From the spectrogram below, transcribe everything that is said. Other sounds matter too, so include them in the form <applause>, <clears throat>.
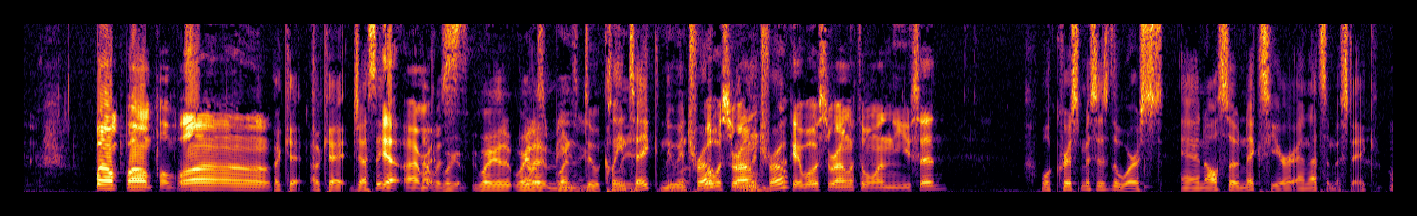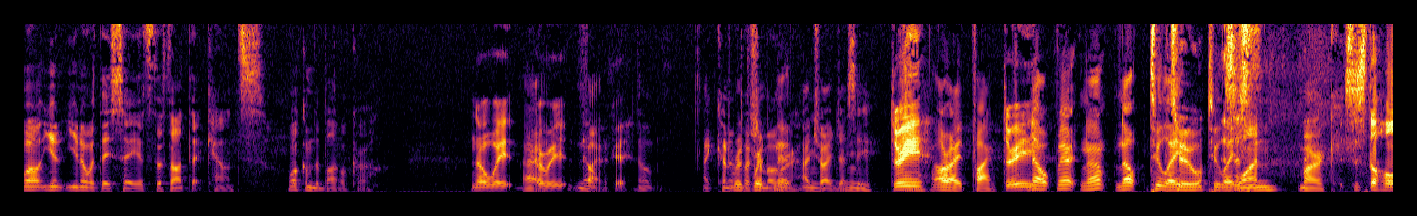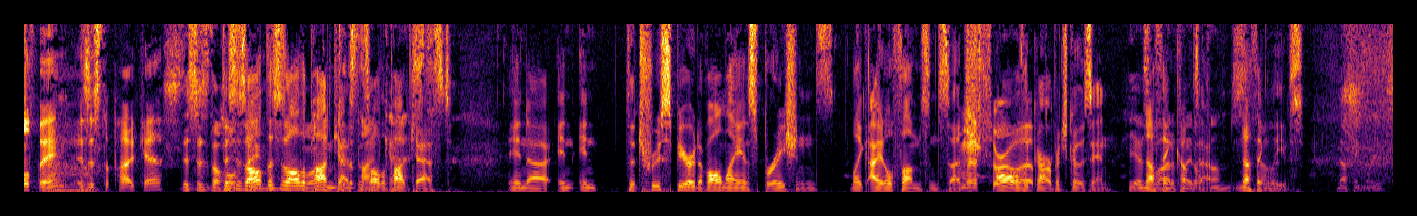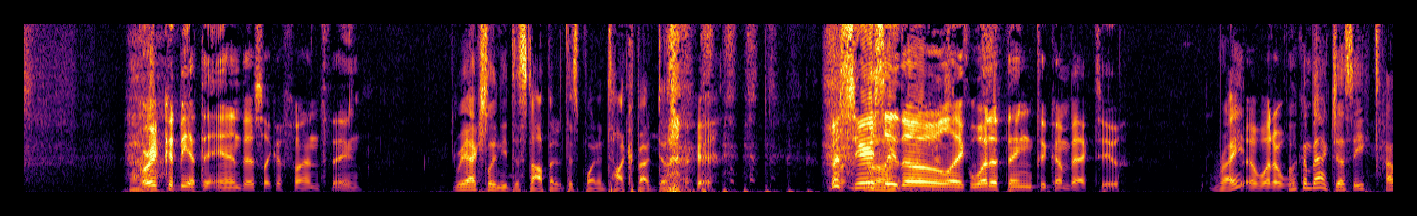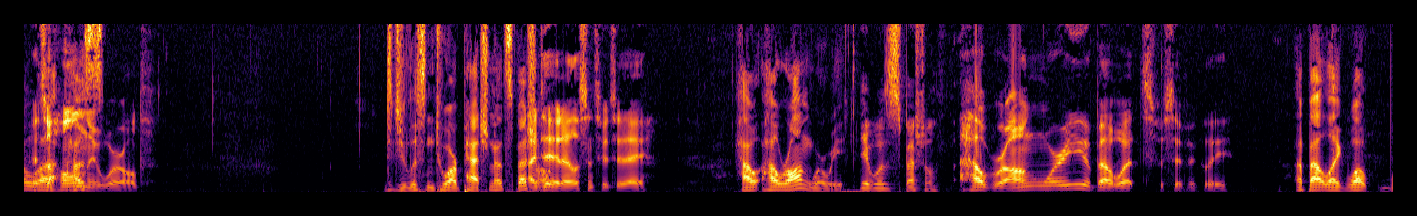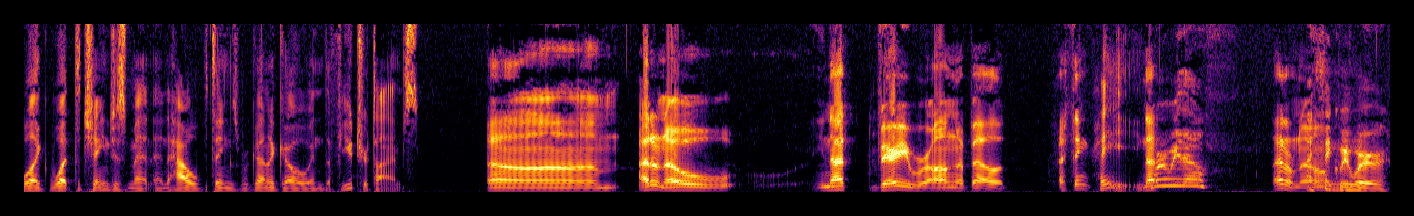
Bum, bum, bum, bum. Okay, okay, Jesse. Yeah, I'm That was- We're, we're, we're, that gonna, we're gonna do a clean Please, take, new leave intro. What was new wrong? intro. Okay, what was wrong with the one you said? Well, Christmas is the worst, and also Nick's here, and that's a mistake. Well, you you know what they say. It's the thought that counts. Welcome to Bottle Crow. No, wait. All right. Are we? No, Fine, Okay. Nope. I couldn't We're- push we're- him over. no, I mm, tried, Jesse. mm. Three. All right, fine. Three. No, eh, no, no. Too late. Two, Too late. one, Mark. Is this the whole thing? Is this the podcast? This is the This whole is all. This is all the Welcome to podcast. this is all the podcast. In uh, in in the true spirit of all my inspirations, like idle thumbs and such, I'm gonna throw all the garbage goes in. He has a Nothing lot of comes idle out. thumbs. Nothing No. leaves. Nothing leaves. <sighs> or it could be at the end as like a fun thing. We actually need to stop it at this point and talk about Dota. Okay. <laughs> But seriously Ugh. though, like what a thing to come back to. right? Uh, what a Welcome back, Jesse. How? it's uh, a whole how's- new world. Did you listen to our patch notes special? I did. I listened to it today. How how wrong were we It was special. How wrong were you about what specifically? about like what like what the changes meant and how things were gonna go in the future times? Um, I don't know. Not very wrong about. I think. Hey, Not- Were we though? I don't know. I think we were.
